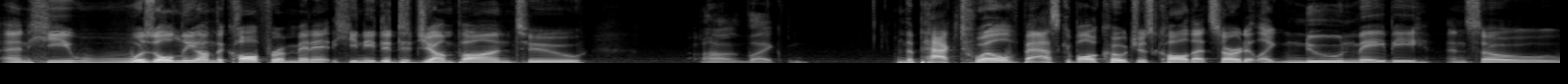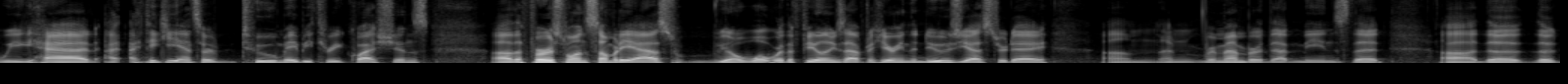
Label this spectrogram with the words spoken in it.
and he was only on the call for a minute. He needed to jump on to, uh, like the Pac 12 basketball coaches call that started at like noon, maybe. And so we had, I, I think he answered two, maybe three questions. Uh, the first one, somebody asked, you know, what were the feelings after hearing the news yesterday? Um, and remember, that means that uh, the the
